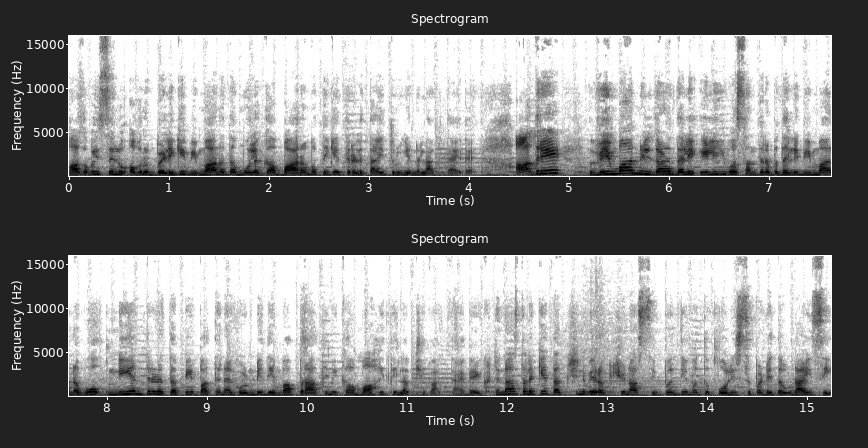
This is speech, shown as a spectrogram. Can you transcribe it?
ಭಾಗವಹಿಸಲು ಅವರು ಬೆಳಗ್ಗೆ ವಿಮಾನದ ಮೂಲಕ ಬಾರಾಮತಿಗೆ ತೆರಳುತ್ತಾ ಇದ್ರು ಎನ್ನಲಾಗ್ತಾ ಇದೆ. ಆದರೆ ವಿಮಾನ ನಿಲ್ದಾಣದಲ್ಲಿ ಇಳಿಯುವ ಸಂದರ್ಭದಲ್ಲಿ ವಿಮಾನವು ನಿಯಂತ್ರಣ ತಪ್ಪಿ ಪತನಗೊಂಡಿದೆ ಎಂಬ ಪ್ರಾಥಮಿಕ ಮಾಹಿತಿ ಲಭ್ಯವಾಗ್ತಾ ಇದೆ. ಘಟನಾ ಸ್ಥಳಕ್ಕೆ ತಕ್ಷಣವೇ ರಕ್ಷಣಾ ಸಿಬ್ಬಂದಿ ಮತ್ತು ಪೊಲೀಸ್ ಪಡೆ ದೌಡಾಯಿಸಿ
